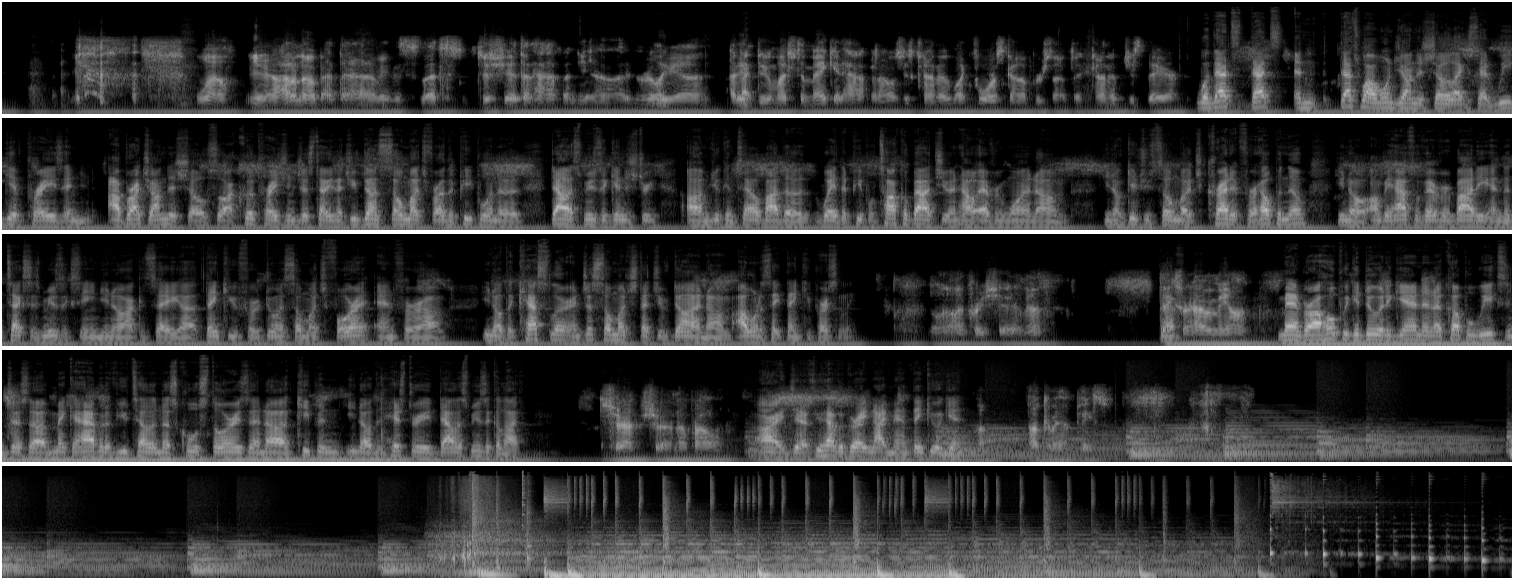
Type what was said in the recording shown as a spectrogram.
well, you know, I don't know about that. I mean, this, that's just shit that happened. You know, I didn't really, uh, I didn't do much to make it happen. I was just kind of like Forrest Gump or something, kind of just there. Well, that's that's and that's why I wanted you on this show. Like I said, we give praise, and I brought you on this show so I could praise you and just tell you that you've done so much for other people in the Dallas music industry. Um, you can tell by the way that people talk about you and how everyone, um, you know, gives you so much credit for helping them. You know, on behalf of everybody in the Texas music scene, you know, I can say uh, thank you for doing so much for it and for, um, you know, the Kessler and just so much that you've done. Um, I want to say thank you personally. Well, I appreciate it, man. Thanks yeah. for having me on. Man, bro, I hope we could do it again in a couple weeks and just uh, make a habit of you telling us cool stories and uh, keeping, you know, the history of Dallas music alive. Sure, sure, no problem. All right, Jeff, you have a great night, man. Thank you again. Oh, okay, man. Peace.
